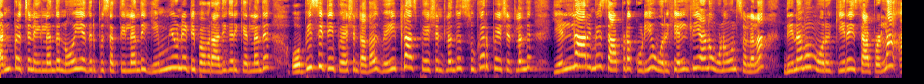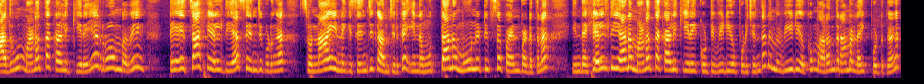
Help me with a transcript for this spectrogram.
கண் பிரச்சனையிலேருந்து நோய் எதிர்ப்பு சக்தியிலேருந்து இம்யூனிட்டி பவர் அதிகரிக்கிறதுலேருந்து ஒபிசிட்டி பேஷண்ட் அதாவது வெயிட் லாஸ் பேஷண்ட்லேருந்து சுகர் பேஷண்ட்லேருந்து எல்லாருமே சாப்பிடக்கூடிய ஒரு ஹெல்த்தியான உணவுன்னு சொல்லலாம். தினமும் ஒரு கீரை சாப்பிடலாம். அதுவும் மணத்தக்காளி கீரையை ரொம்பவே டேஸ்ட்டாக ஹெல்த்தியாக செஞ்சு கொடுங்க. ஸோ நான் இன்றைக்கி செஞ்சு காமிச்சிருக்கேன். இந்த முத்தான மூணு டிப்ஸை பயன்படுத்தினேன் இந்த ஹெல்த்தியான மணத்தக்காளி கீரை கூட்டி வீடியோ பிடிச்சிருந்தா நம்ம வீடியோக்கு மறந்துடாமல் லைக் போட்டுக்கோங்க.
